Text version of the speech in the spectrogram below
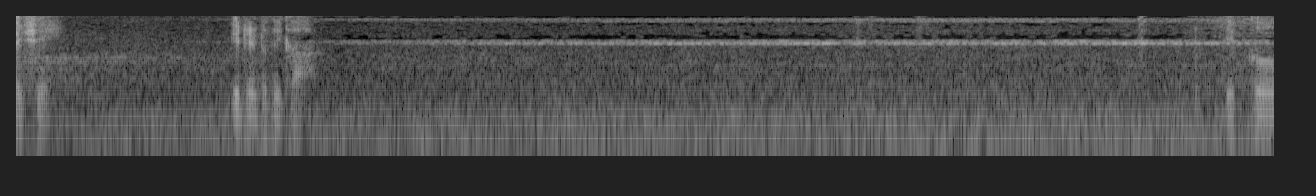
ఐషి get into the car. ఎక్కువ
